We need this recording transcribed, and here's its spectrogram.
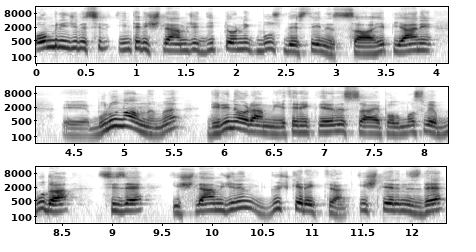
11. nesil Intel işlemci Deep Learning Boost desteğine sahip. Yani e, bunun anlamı derin öğrenme yeteneklerine sahip olması ve bu da size işlemcinin güç gerektiren işlerinizde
